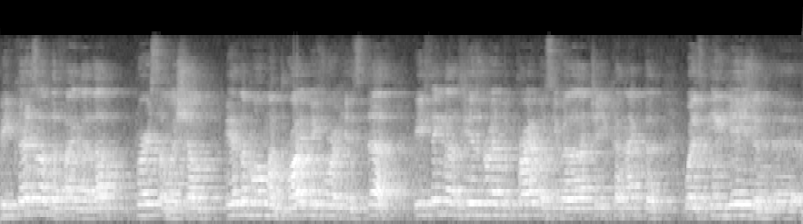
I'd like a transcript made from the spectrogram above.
because of the fact that that person was shown in the moment right before his death, we think that his right to privacy was actually connected with engaged in, uh,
